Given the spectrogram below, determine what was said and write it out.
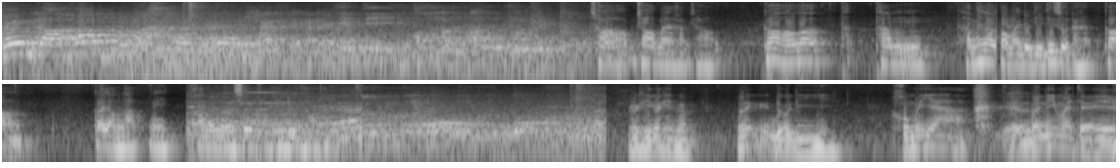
หนึ่งสองสามชอบชอบมากครับชอบ ก็เขาก็ททำทำให้เราออกมาดูดีที่สุดนะครับก็ก็ยอมรับในความเป็นมืออาชีพของพี่ๆเขาครับบางทีก็เห็นแบบ เฮ้ยดูดี คงไม่ยากวันนี้มาเจอเอง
